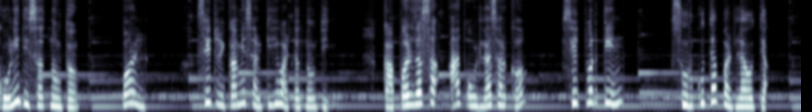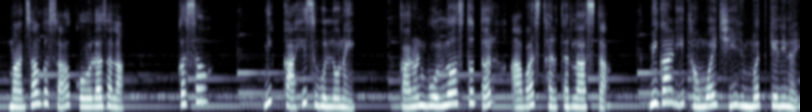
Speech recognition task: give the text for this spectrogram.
कोणी दिसत नव्हतं. पण सीट रिकामी सारखीही वाटत नव्हती. कापड जसं आत ओढल्यासारखं सीटवर तीन सुरकुत्या पडल्या होत्या. माझा घसा कोरडा झाला. कसं? मी काहीच बोललो नाही. कारण बोललो असतो तर आवाज थरथरला असता. मी गाडी थांबवायची हिंमत केली नाही.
